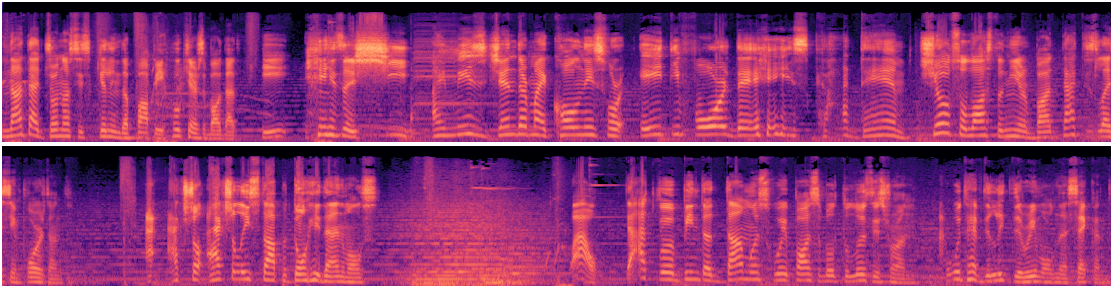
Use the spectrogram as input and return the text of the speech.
Not that Jonas is killing the puppy, who cares about that? He is a she. I misgender my colonies for 84 days. God damn. She also lost an ear, but that is less important. A actual, actually stop, don't hit animals. Wow, that would have been the dumbest way possible to lose this run. I would have deleted the RimWorld in a second.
